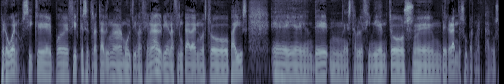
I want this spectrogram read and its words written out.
pero bueno, sí que puedo decir que se trata de una multinacional bien afincada en nuestro país eh, de mm, establecimientos eh, de grandes supermercados.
